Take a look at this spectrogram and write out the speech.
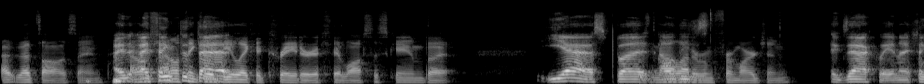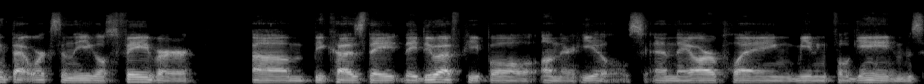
that's all I was saying. I, I, I think I don't that think that, they'd be like a crater if they lost this game, but yes, but there's not a lot these, of room for margin. Exactly, and I think that works in the Eagles' favor um, because they they do have people on their heels and they are playing meaningful games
